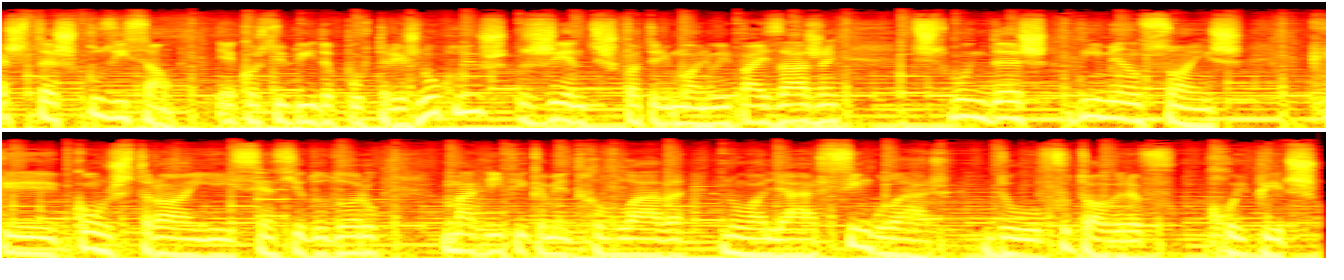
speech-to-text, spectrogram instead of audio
Esta exposição é constituída por três núcleos: gentes, património e paisagem, testemunho das dimensões que constroem a essência do Douro, magnificamente revelada no olhar singular do fotógrafo Rui Pires.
